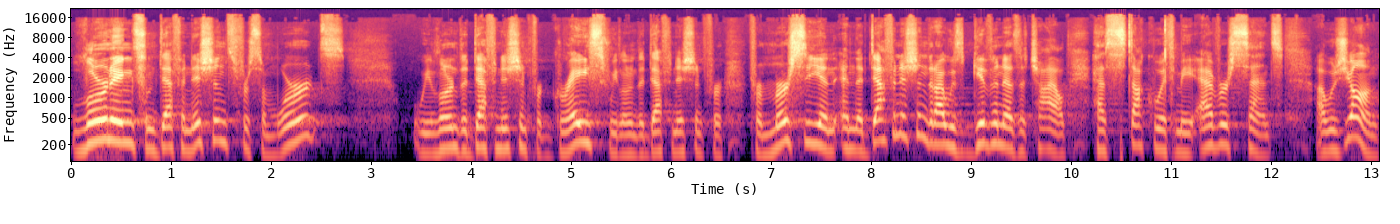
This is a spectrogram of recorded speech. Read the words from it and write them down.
learning some definitions for some words. We learned the definition for grace, we learned the definition for, for mercy, and, and the definition that I was given as a child has stuck with me ever since I was young.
